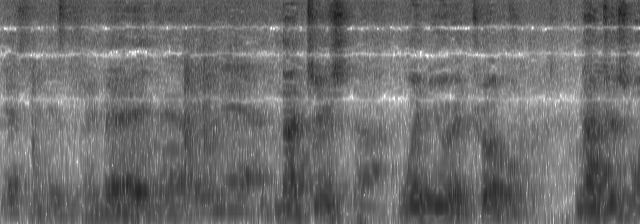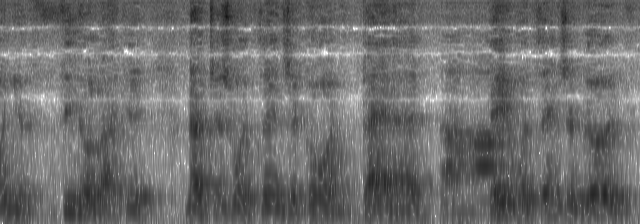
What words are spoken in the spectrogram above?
Yes, we do. Amen. Amen. Amen. Not just when you're in trouble. Not just when you feel like it. Not just when things are going bad. Uh-huh. Hey, when things are good,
